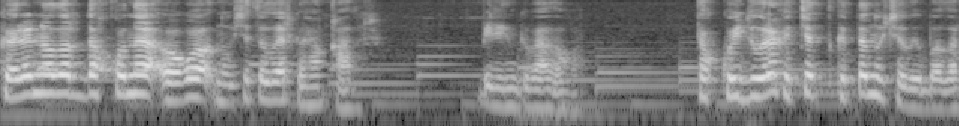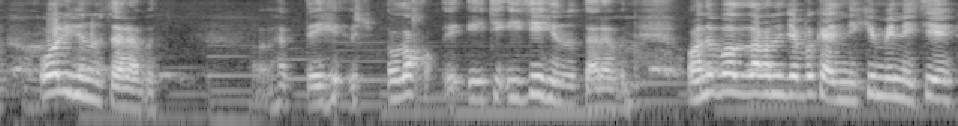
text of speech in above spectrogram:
көрөн олар дакуна ого нучатылар көһөн калыр. Билинги балого. Токкуйдура кычат кыттан учалы балар. Ол хин утарабын. хәтта олох ити ити хину тарабын. Оны боллагын жабы кәнники мен ити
